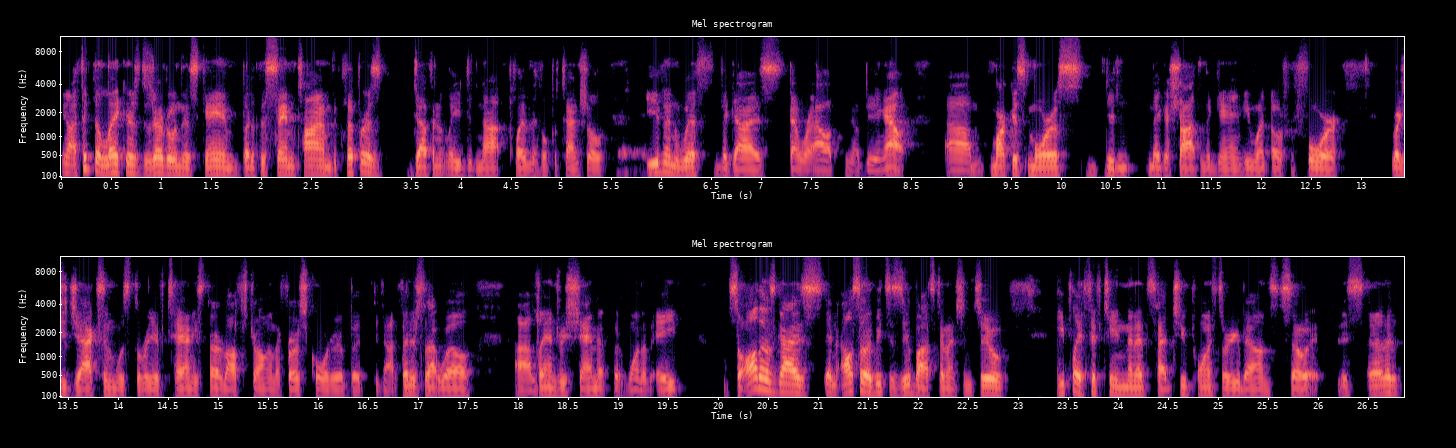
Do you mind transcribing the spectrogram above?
you know, I think the Lakers deserve to win this game, but at the same time, the Clippers definitely did not play the full potential, even with the guys that were out, you know, being out. Um, Marcus Morris didn't make a shot in the game. He went 0 for 4. Reggie Jackson was 3 of 10. He started off strong in the first quarter, but did not finish that well. Uh, Landry Shamet went 1 of 8. So all those guys, and also Ivica Zubac to mention too, he played 15 minutes, had two points, three rebounds. So it's another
